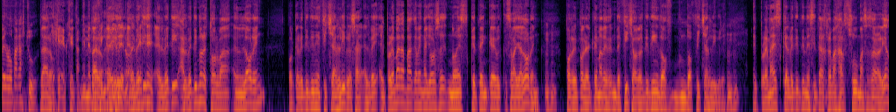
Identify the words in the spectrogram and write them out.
pero lo pagas tú. Claro. Es que, es que también me Claro, parece increíble, el, ¿no? Betis, el Betis- al Betis no le estorba en Loren porque el Betis tiene fichas libres. O sea, el, problema era para que venga Jorge no es que, ten- que, que se vaya Loren por, el, por el tema de, de ficha, porque el Betis tiene dos, dos fichas libres. El problema es que el Betis necesita rebajar su masa salarial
